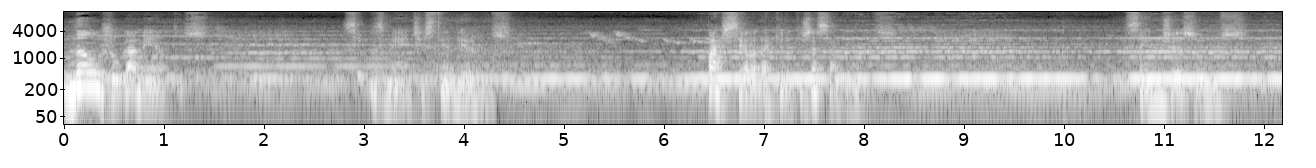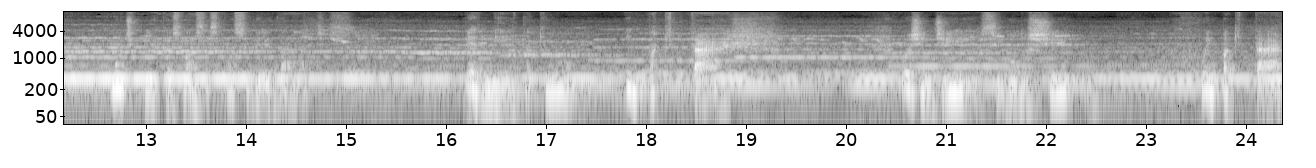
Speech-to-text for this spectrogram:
não julgamentos, simplesmente estendermos parcela daquilo que já sabemos. Senhor Jesus, multiplica as nossas possibilidades. Permita que o impactar. Hoje em dia, segundo Chico, o impactar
